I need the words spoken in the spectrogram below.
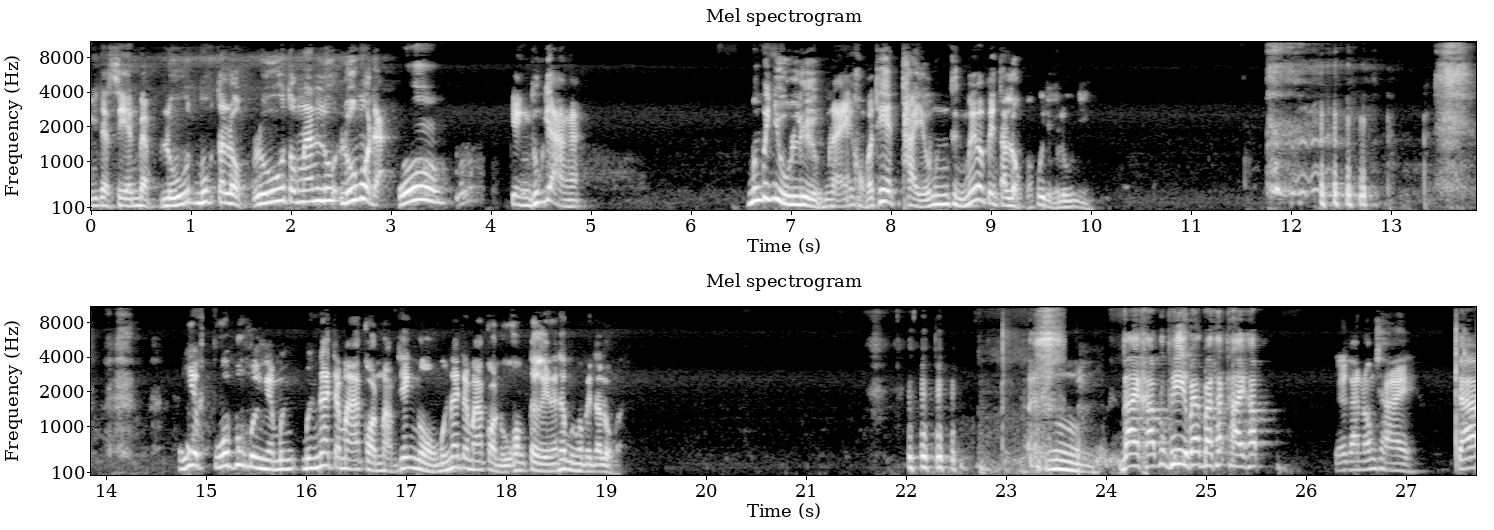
มีแต่เซียนแบบรู้มุกตลก รู้ตรงนั้นรู้รู้หมดอะอืมเก่งทุกอย่างอะ มึงไปอยู่หลืมไหนของประเทศไทยวะมึงถึงไม่มาเป็นตลกวะกูอยากรู้จริงไอ้เฮียกูว่าพวกมึงเนี่ยมึงมึงน่าจะมาก่อนหม่ำเท่งโหน่งมึงน่าจะมาก่อนหนูคลองเตยนะถ้ามึงมาเป็นตลกอะอืมได้ครับลูกพี่แวะมาทักทายครับ เจอกันน้องชาย จ้า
